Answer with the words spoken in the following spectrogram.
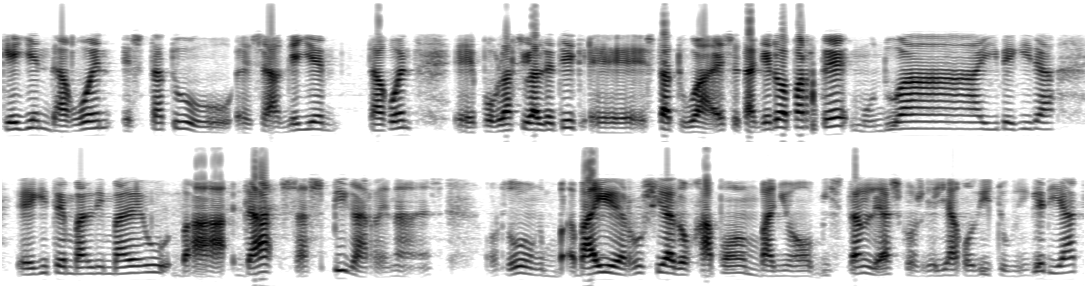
gehien dagoen estatu, eza, gehien dagoen e, poblazio aldetik e, estatua, ez? Eta gero aparte mundua begira egiten baldin badegu, ba, da zazpigarrena, ez? Orduan, bai Rusia edo Japon, baino biztanle askoz gehiago ditu Nigeriak,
